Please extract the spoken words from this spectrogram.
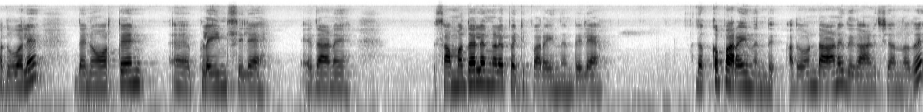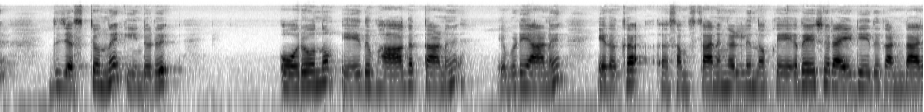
അതുപോലെ ദ നോർത്തേൺ പ്ലെയിൻസിലെ ഏതാണ്? സമതലങ്ങളെ പറ്റി പറയുന്നുണ്ട് അല്ലേ ഇതൊക്കെ പറയുന്നുണ്ട്. അതുകൊണ്ടാണ് ഇത് കാണിച്ചു തന്നത്. ഇത് ജസ്റ്റ് ഒന്ന് ഇതിന്റെ ഒരു ഓരോന്നും ഏത് ഭാഗത്താണ് എവിടെയാണ് ഏതൊക്കെ സംസ്ഥാനങ്ങളിൽ നിന്നൊക്കെ ഏകദേശം ഒരു ഐഡിയ ഇത് കണ്ടാൽ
